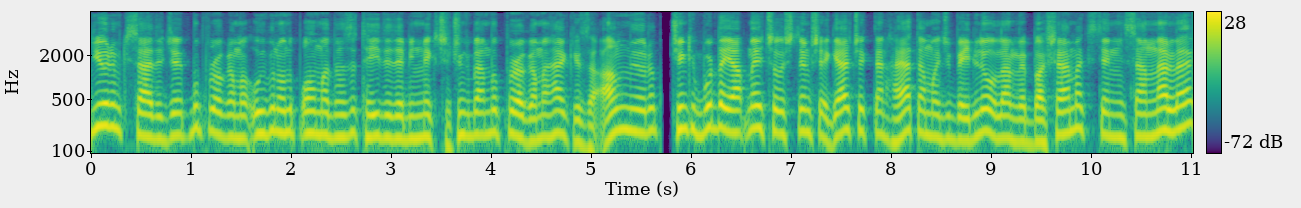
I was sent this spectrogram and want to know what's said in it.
Diyorum ki sadece bu programa uygun olup olmadığınızı teyit edebilmek için. Çünkü ben bu programı herkese almıyorum. Çünkü burada yapmaya çalıştığım şey gerçekten hayat amacı belli olan ve başarmak isteyen insanlarla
